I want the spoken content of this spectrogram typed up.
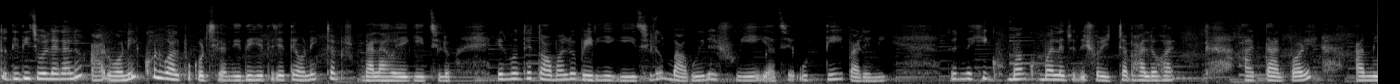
তো দিদি চলে গেল, আর অনেকক্ষণ গল্প করছিলাম। দিদি যেতে যেতে অনেকটা বেলা হয়ে গিয়েছিল। এর মধ্যে তমালও বেরিয়ে গিয়েছিল। বাবুই না শুয়েই আছে, উঠতেই পারেনি। তো দেখি ঘুমা, ঘুমালে যদি শরীরটা ভালো হয়। আর তারপরে আমি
